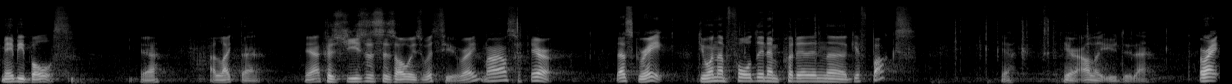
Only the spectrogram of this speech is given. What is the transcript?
Maybe both. Yeah? I like that. Yeah, because Jesus is always with you, right, Miles? Here, that's great. Do you want to fold it and put it in the gift box? Yeah. Here, I'll let you do that. All right,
